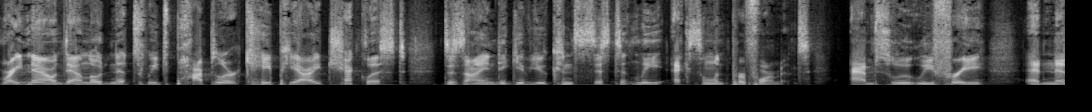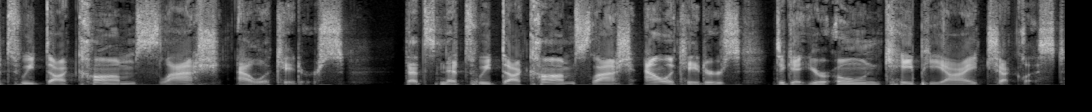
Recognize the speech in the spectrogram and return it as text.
Right now, download NetSuite's popular KPI checklist designed to give you consistently excellent performance, absolutely free at netsuite.com slash allocators. That's netsuite.com slash allocators to get your own KPI checklist.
